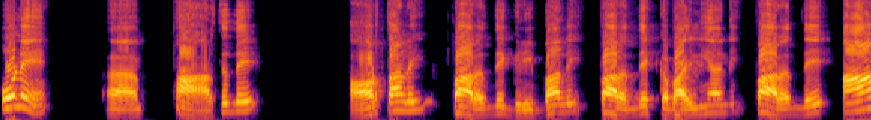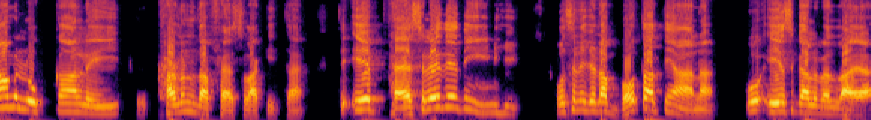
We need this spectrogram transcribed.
ਉਹਨੇ ਅਹ, ਭਾਰਤ ਦੇ ਔਰਤਾਂ ਲਈ ਭਾਰਤ ਦੇ ਗਰੀਬਾਂ ਲਈ ਭਾਰਤ ਦੇ ਕਬਾਇਲੀਆਂ ਲਈ ਭਾਰਤ ਦੇ ਆਮ ਲੋਕਾਂ ਲਈ ਖੜਨ ਦਾ ਫੈਸਲਾ ਕੀਤਾ। ਤੇ ਇਹ ਫੈਸਲੇ ਦੇ ਅਧੀਨ ਹੀ ਉਸਨੇ ਜਿਹੜਾ ਬਹੁਤਾ ਧਿਆਨ ਆ ਉਹ ਇਸ ਗੱਲ ਵੱਲ ਲਾਇਆ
